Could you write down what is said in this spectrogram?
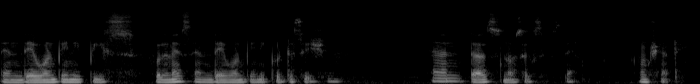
then there won't be any peacefulness and there won't be any good decision. And thus no success then. Om shanti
